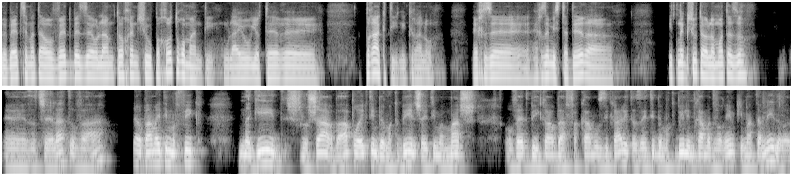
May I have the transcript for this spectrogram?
ובעצם אתה עובד באיזה עולם תוכן שהוא פחות רומנטי, אולי הוא יותר... אה, פרקטי, נקרא לו. איך זה, איך זה מסתדר, ההתנגשות העולמות הזו? אה, זאת שאלה טובה. פעם הייתי מפיק, נגיד, שלושה, ארבעה פרויקטים במקביל, שהייתי ממש עובד בעיקר בהפקה מוזיקלית, אז הייתי במקביל עם כמה דברים, כמעט תמיד, אבל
